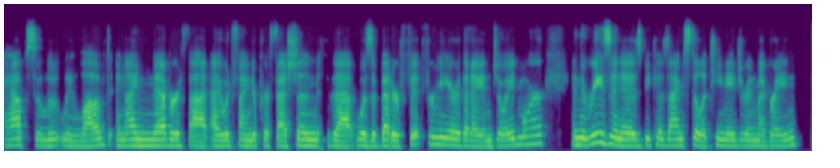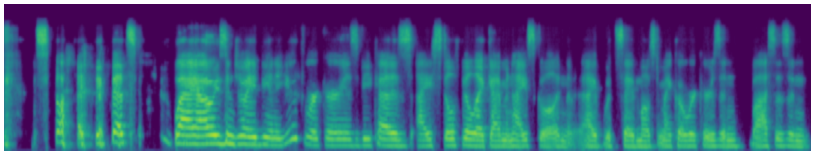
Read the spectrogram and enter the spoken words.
absolutely loved and i never thought i would find a profession that was a better fit for me or that i enjoyed more. And the reason is because i'm still a teenager in my brain so I think that's why I always enjoyed being a youth worker is because I still feel like I'm in high school. And I would say most of my coworkers and bosses and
